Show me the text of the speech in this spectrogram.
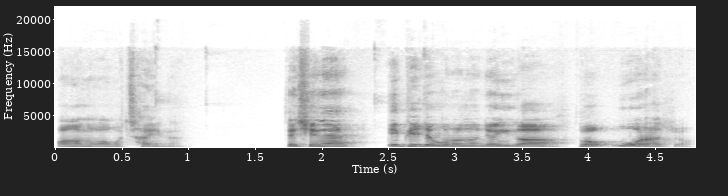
광안 5하고 차이는. 대신에 입지적으로는 여기가 더 우월하죠.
